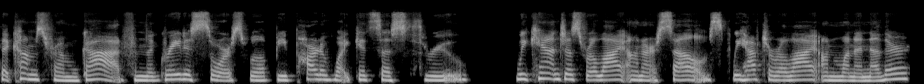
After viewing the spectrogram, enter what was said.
that comes from God, from the greatest source, will be part of what gets us through. We can't just rely on ourselves. We have to rely on one another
